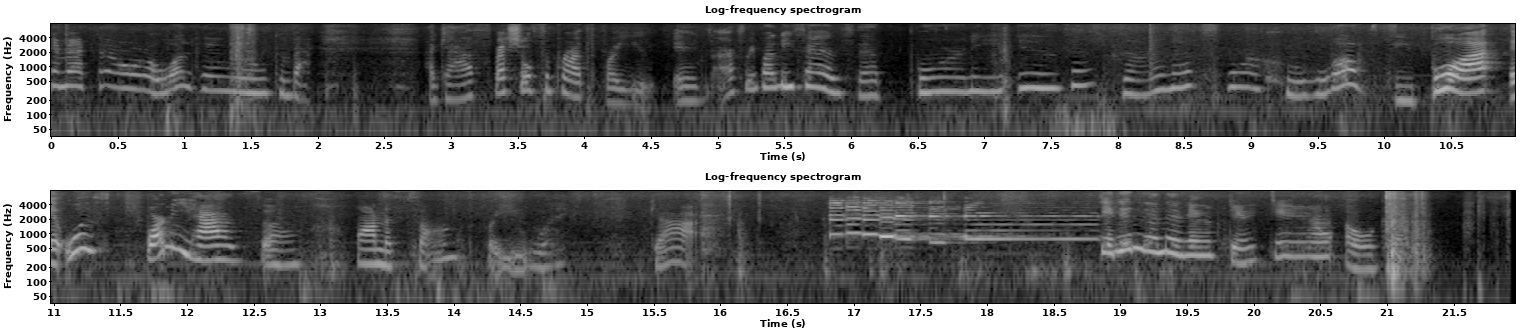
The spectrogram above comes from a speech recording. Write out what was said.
welcome back now. Welcome, welcome back. I got a special surprise for you. And everybody says that Barney is a dinosaur who loves you. But it was Barney has uh, one of songs for you. What got? Oh, okay.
